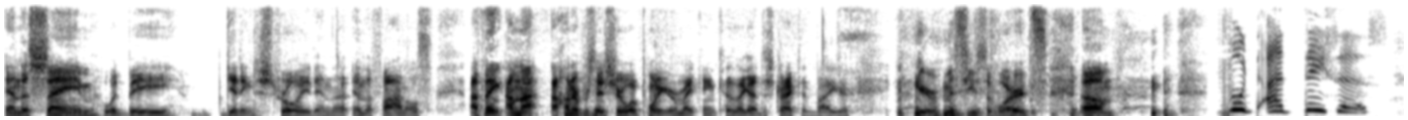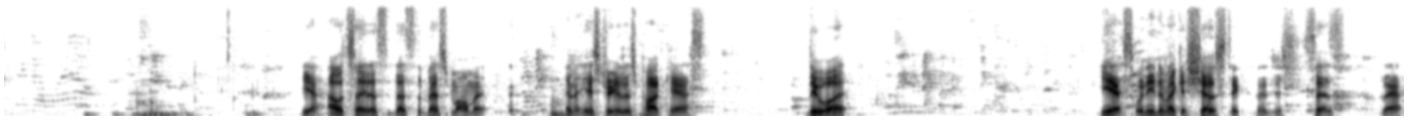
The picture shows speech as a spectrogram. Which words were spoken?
and the same would be getting destroyed in the in the finals. I think I'm not 100 percent sure what point you were making because I got distracted by your your misuse of words. Um, food adhesives. Yeah, I would say that's that's the best moment in the history of this podcast. Do what? Yes, we need to make a show stick that just says that.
